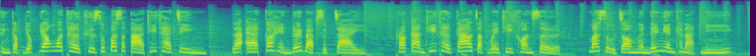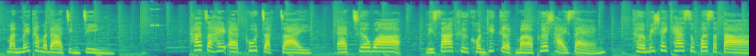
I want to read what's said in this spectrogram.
ถึงกับยกย่องว่าเธอคือซูเปอร์สตาร์ที่แท้จริง และแอดก็เห็นด้วยแบบสุดใจ เพราะการที่เธอก้าวจากเวทีคอนเสิร์ต มาสู่จองเงินได้เนียนขนาดนี้ มันไม่ธรรมดาจริง ๆ ถ้าจะให้แอดพูดจากใจ แอดเชื่อว่าลิซ่าคือคนที่เกิดมาเพื่อฉายแสง ธอไม่ใช่แค่ซูเปอร์สตาร์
